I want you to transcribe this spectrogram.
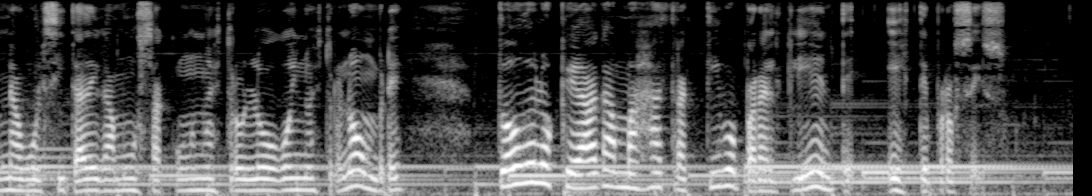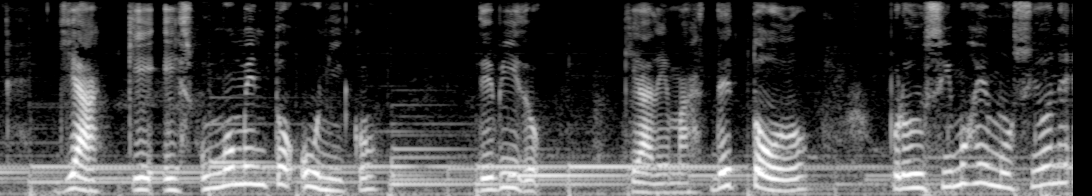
una bolsita de gamuza con nuestro logo y nuestro nombre, todo lo que haga más atractivo para el cliente este proceso, ya que es un momento único debido que además de todo, producimos emociones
